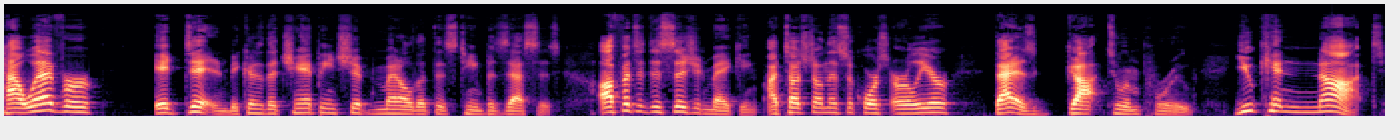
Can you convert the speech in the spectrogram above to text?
However, it didn't because of the championship medal that this team possesses. Offensive decision making. I touched on this, of course, earlier. That has got to improve. You cannot,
